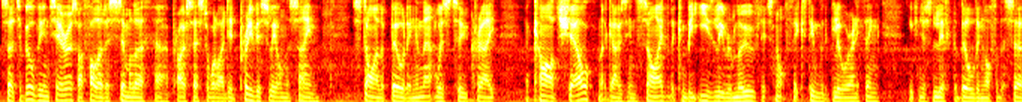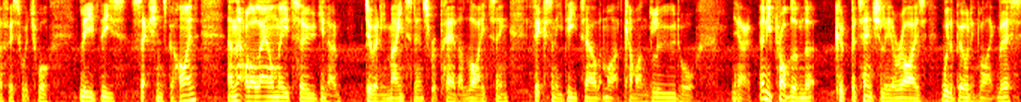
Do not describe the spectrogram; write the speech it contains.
So to build the interiors, I followed a similar uh, process to what I did previously on the same style of building, and that was to create a card shell that goes inside that can be easily removed. It's not fixed in with glue or anything. You can just lift the building off of the surface, which will leave these sections behind, and that will allow me to, you know, do any maintenance, repair the lighting, fix any detail that might have come unglued, or you know, any problem that could potentially arise with a building like this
